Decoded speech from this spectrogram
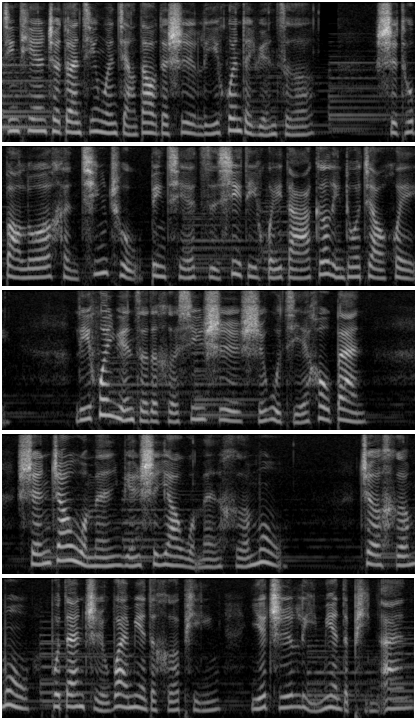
今天这段经文讲到的是离婚的原则。使徒保罗很清楚并且仔细地回答哥林多教会，离婚原则的核心是十五节后半：神召我们原是要我们和睦。这和睦不单指外面的和平，也指里面的平安。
